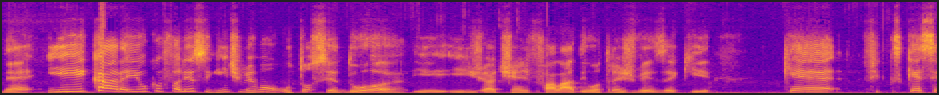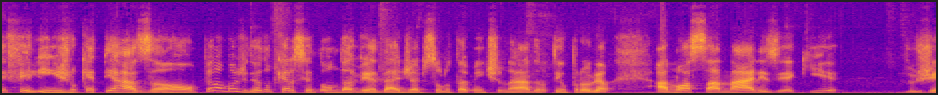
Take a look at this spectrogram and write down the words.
Né? E, cara, aí o que eu falei é o seguinte, meu irmão, o torcedor, e, e já tinha falado em outras vezes aqui, quer, quer ser feliz, não quer ter razão. Pelo amor de Deus, não quero ser dono da verdade de absolutamente nada, não tem problema. A nossa análise aqui do GE,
